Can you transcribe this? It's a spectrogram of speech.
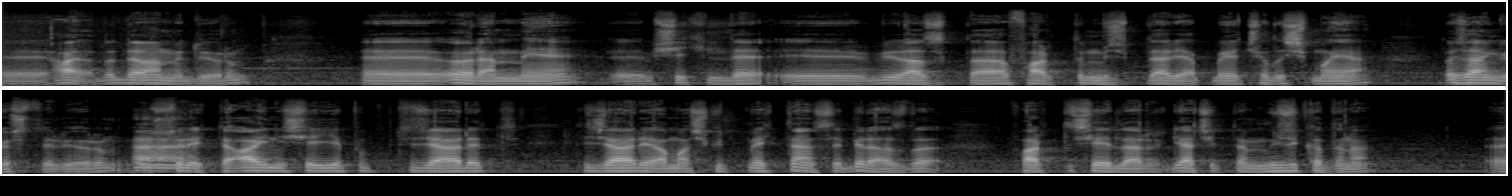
E, hala da devam ediyorum. E, öğrenmeye, e, bir şekilde e, birazcık daha farklı müzikler yapmaya çalışmaya özen gösteriyorum. Hı. Sürekli aynı şeyi yapıp ticaret, ticari amaç gütmektense biraz da farklı şeyler gerçekten müzik adına e,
